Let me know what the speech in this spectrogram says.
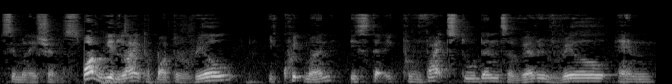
simulations. What we like about the real equipment is that it provides students a very real and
